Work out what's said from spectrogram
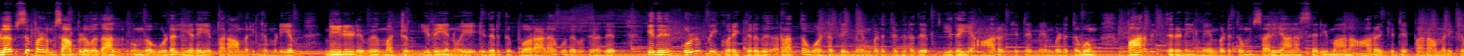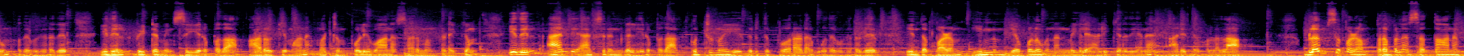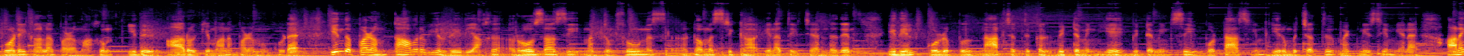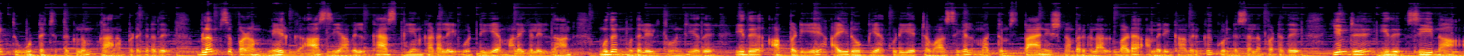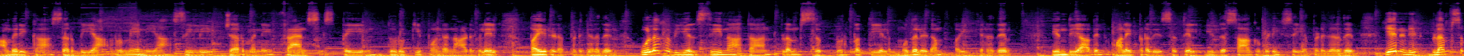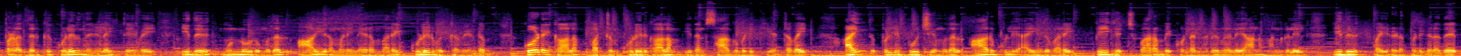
பிளப்ஸ் பழம் சாப்பிடுவதால் உங்க உடல் எடையை பராமரிக்க முடியும். நீரிழிவு மற்றும் இதய நோயை எதிர்த்து போராட உதவுகிறது. இது கொழுப்பை குறைக்கிறது ரத்த ஓட்டத்தை மேம்படுத்துகிறது இதய ஆரோக்கியத்தை மேம்படுத்தவும் பார்வை திறனை மேம்படுத்தவும் சரியான செரிமான ஆரோக்கியத்தை பராமரிக்கவும் உதவுகிறது. இதில் விட்டமின் சி இருப்பதால் ஆரோக்கியமான மற்றும் பொலிவான சருமம் கிடைக்கும். இதில் ஆன்டி ஆக்சிடென்ட்கள் இருப்பதால் புற்றுநோயை எதிர்த்து போராட உதவுகிறது. இந்த பழம் இன்னும் எவ்வளவு நன்மைகளை அளிக்கிறது என அறிந்து கொள்ளலாம். பிளம்ஸ் பழம் பிரபல சத்தான கோடைக்கால பழமாகும். இது ஆரோக்கியமான பழமும் கூட. இந்த பழம் தாவரவியல் ரீதியாக ரோசாசி மற்றும் ஃப்ரூனஸ் டொமஸ்டிகா இனத்தைச் சேர்ந்தது. இதில் கொழுப்பு நார்ச்சத்துக்கள் vitamin A vitamin C potassium இரும்புச்சத்து மெக்னீசியம் என அனைத்து ஊட்டச்சத்துக்களும் காணப்படுகிறது. பிளம்ஸ் பழம் மேற்கு ஆசியாவில் காஸ்பியன் கடலை ஒட்டிய மலைகளில் தான் முதன் முதலில் தோன்றியது. இது அப்படியே ஐரோப்பிய குடியேற்றவாசிகள் மற்றும் ஸ்பானிஷ் நபர்களால் வட அமெரிக்காவிற்கு கொண்டு செல்லப்பட்டது. இன்று இது China America Serbia Romania Chile Germany France Spain துருக்கி போன்ற நாடுகளில் பயிரிடப்படுகிறது. உலகவியல் சீனா தான் பிளம்ஸ் உற்பத்தியில் முதலிடம் வகிக்கிறது. இந்தியாவில் மலைப்பிரதேசத்தில் இந்த சாகுபடி செய்யப்படுகிறது. ஏனெனில் பிளம்ஸ் பழத்திற்கு குளிர்ந்த நிலை தேவை. இது முன்னூறு முதல் ஆயிரம் மணி நேரம் வரை குளிர்விக்க வேண்டும். கோடை காலம் மற்றும் குளிர்காலம் இதன் சாகுபடிக்கு ஏற்றவை. ஐந்து புள்ளி பூஜ்ஜியம் முதல் ஆறு புள்ளி ஐந்து வரை பிஹெச் வரம்பை கொண்ட நடுநிலையான மண்களில் இது பயிரிடப்படுகிறது. பார்த்துக்கிறது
